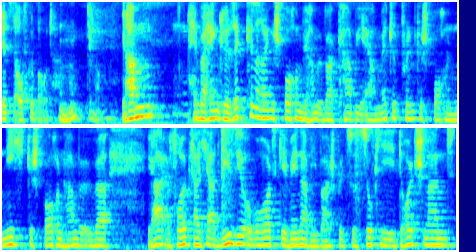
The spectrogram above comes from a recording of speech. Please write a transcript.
jetzt aufgebaut haben. Mhm. Genau. Wir haben über Henkel Sektkellerei gesprochen, wir haben über KBR Metal Print gesprochen, nicht gesprochen haben wir über ja, erfolgreiche Advisio Award Gewinner wie beispielsweise Suzuki Deutschland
